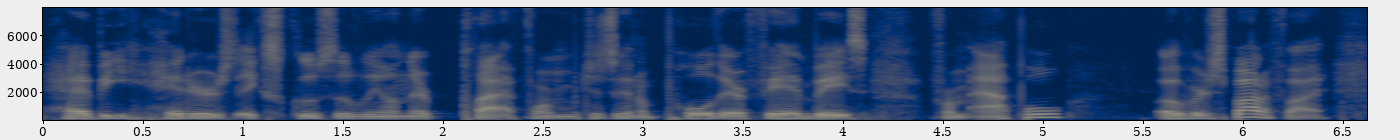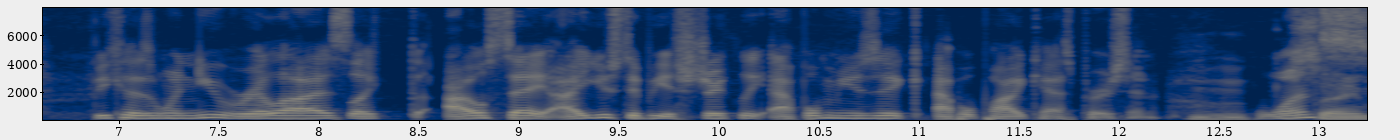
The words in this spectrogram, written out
heavy hitters exclusively on their platform, which is going to pull their fan base from Apple over to Spotify. Because when you realize, like, I'll say, I used to be a strictly Apple Music, Apple Podcast person. Once, Same.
